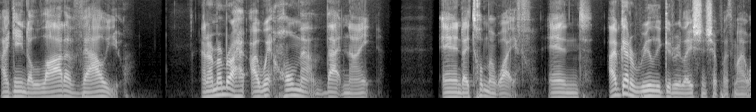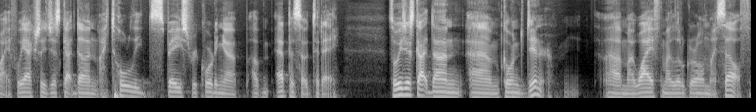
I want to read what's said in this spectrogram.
I gained a lot of value. And I remember I, I went home that, that night and I told my wife, and I've got a really good relationship with my wife. We actually just got done. I totally spaced recording a, a episode today. So we just got done um, going to dinner. Uh, my wife, my little girl, and myself.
